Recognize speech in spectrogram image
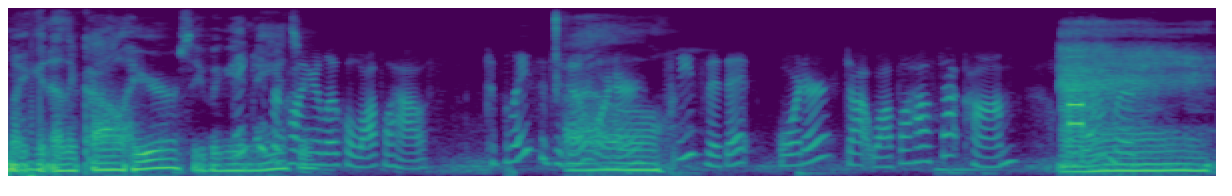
Make another call here, see if we can get Thank an you for answer. calling your local Waffle House. To place a to-go Oh. order, please visit order.wafflehouse.com or download. Uh,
